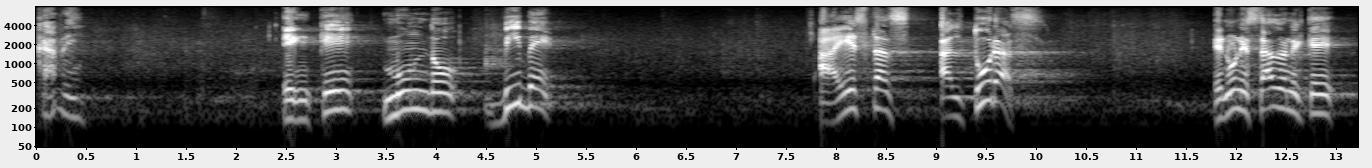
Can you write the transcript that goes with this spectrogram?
cabe? ¿En qué mundo vive? A estas alturas, en un estado en el que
